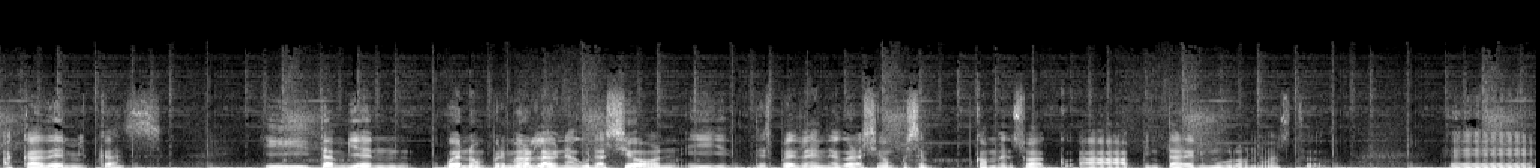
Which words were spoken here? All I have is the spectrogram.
académicas y también bueno primero la inauguración y después de la inauguración pues se comenzó a, pintar el muro no esto eh,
